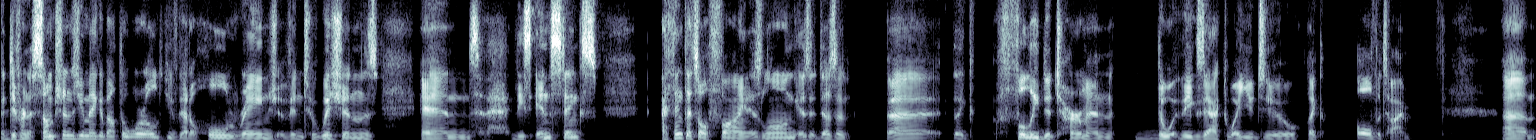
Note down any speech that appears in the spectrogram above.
different assumptions you make about the world. You've got a whole range of intuitions and these instincts. I think that's all fine as long as it doesn't uh like fully determine the the exact way you do like all the time um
